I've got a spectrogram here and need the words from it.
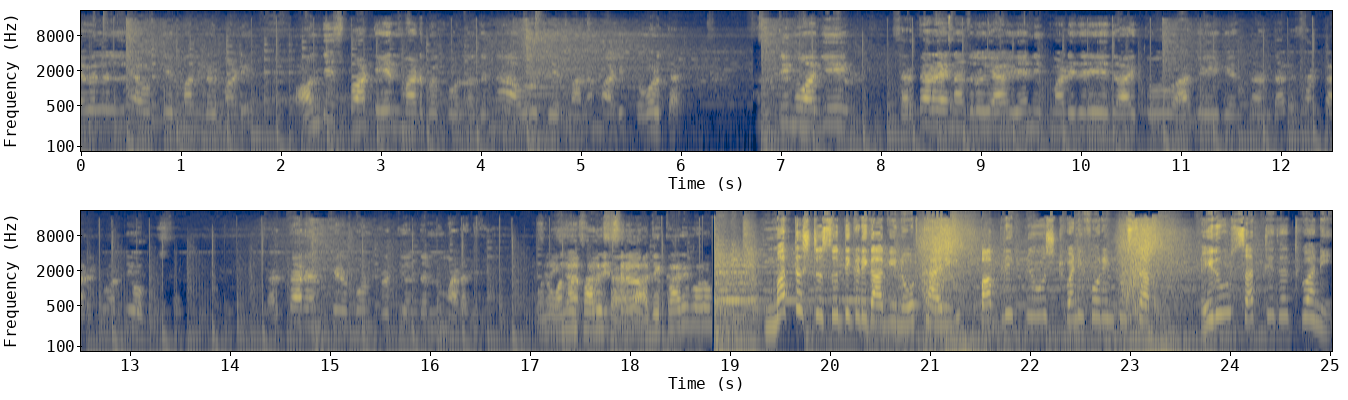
ಲೆವೆಲಲ್ಲಿ ಅವ್ರು ತೀರ್ಮಾನಗಳು ಮಾಡಿ ಆನ್ ದಿ ಸ್ಪಾಟ್ ಏನು ಮಾಡಬೇಕು ಅನ್ನೋದನ್ನು ಅವರು ತೀರ್ಮಾನ ಮಾಡಿ ತಗೊಳ್ತಾರೆ. ಅಂತಿಮವಾಗಿ ಸರ್ಕಾರ ಏನಾದರೂ ಯಾ ಏನು ಇದು ಮಾಡಿದಿರಿ ಇದು ಆಯಿತು ಹಾಗೆ ಹೀಗೆ ಅಂತ ಅಂದಾಗ ಸರ್ಕಾರಕ್ಕೂ ಅರ್ಜಿ ಒಪ್ಪಿಸ್ತಾರೆ ಸರ್ಕಾರ ಕೇಳ್ಕೊಂಡು ಪ್ರತಿಯೊಂದನ್ನು ಮಾಡೋದಿಲ್ಲ ಒಂದು ಒಂದೊಂದು ಸರ್ ಅಧಿಕಾರಿಗಳು ಮತ್ತಷ್ಟು ಸುದ್ದಿಗಳಿಗಾಗಿ ನೋಡ್ತಾ ಇರಿ public news twenty four into seven. ಇದು ಸತ್ಯದ ಧ್ವನಿ.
